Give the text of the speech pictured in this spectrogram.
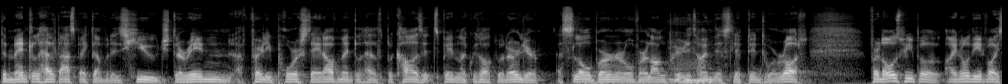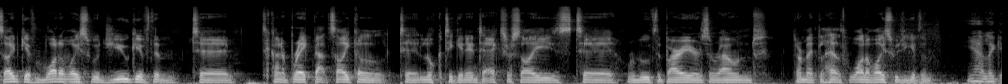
the mental health aspect of it is huge. They're in a fairly poor state of mental health because it's been like we talked about earlier a slow burner over a long period mm. of time. They've slipped into a rut. For those people I know the advice I'd give them. What advice would you give them to to kind of break that cycle to look to get into exercise to remove the barriers around their mental health, what advice would you give them? Yeah, like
